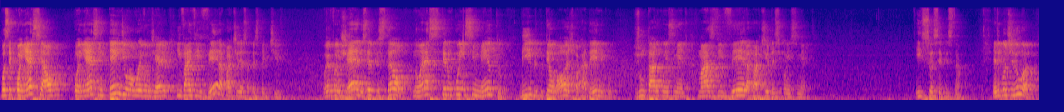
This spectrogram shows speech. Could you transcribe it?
Você conhece algo, conhece, entende o Evangelho e vai viver a partir dessa perspectiva. O Evangelho, ser cristão, não é ter um conhecimento bíblico, teológico, acadêmico, juntar o conhecimento, mas viver a partir desse conhecimento. Isso é ser cristão. Ele continua:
